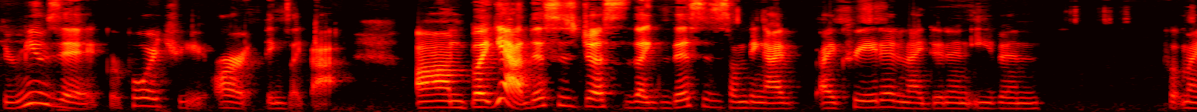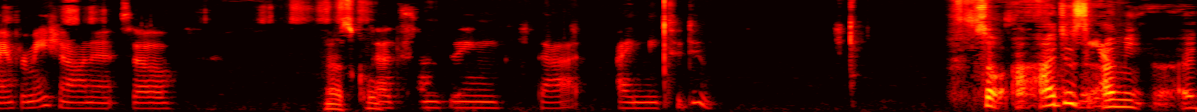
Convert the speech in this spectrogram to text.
through music or poetry art things like that. Um but yeah this is just like this is something i i created and i didn't even put my information on it so That's cool. that's something that I need to do. So I I just, Yeah. I mean, I,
